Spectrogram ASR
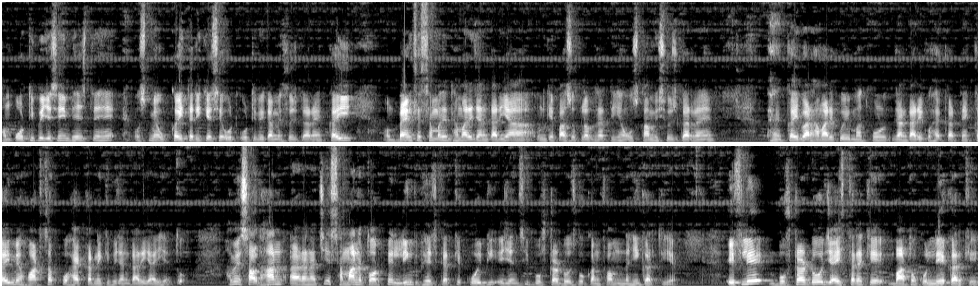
हम ओटीपी जैसे ही भेजते हैं, उसमें कई तरीके से ओटीपी का मिसयूज कर रहे हैं। कई बैंक से संबंधित हमारी जानकारियाँ उनके पास उपलब्ध रहती हैं, उसका मिसयूज कर रहे हैं। कई बार हमारी कोई महत्वपूर्ण जानकारी को हैक करते हैं, कई में व्हाट्सअप को हैक करने की भी जानकारी आई है तो हमें सावधान रहना चाहिए। सामान्य तौर पे लिंक भेज करके कोई भी एजेंसी बूस्टर डोज को कंफर्म नहीं करती है। इसलिए बूस्टर डोज या इस तरह के बातों को ले करके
